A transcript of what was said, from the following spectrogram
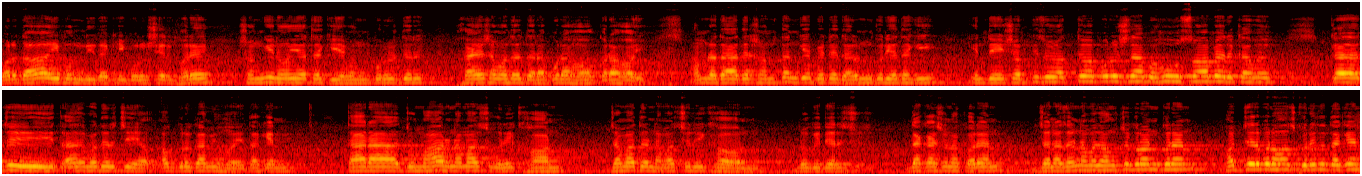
পর্দায় বন্দি থাকি, পুরুষের ঘরে সঙ্গীন হইয়া থাকি এবং পুরুষদের খায়েশ আমাদের দ্বারা পুরা হ, করা হয়। আমরা তাদের সন্তানকে পেটে ধারণ করিয়া থাকি, কিন্তু এই সব কিছু সত্ত্বেও পুরুষরা বহু সবের কাজে আমাদের চেয়ে অগ্রগামী হয়ে থাকেন, তারা জুমার নামাজ শরিক হন, জামাতের নামাজ শরিক হন, রোগীদের দেখাশোনা করেন, জানাজার নামাজে অংশগ্রহণ করেন, হজ্জের পর হজ করিতে থাকেন।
